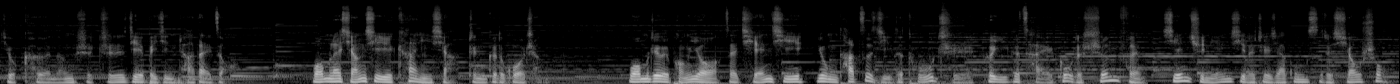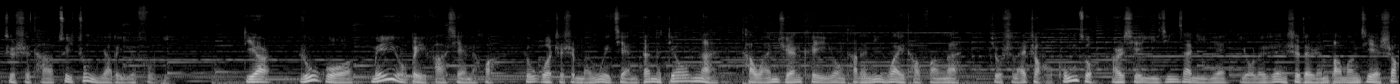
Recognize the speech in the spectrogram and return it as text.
就可能是直接被警察带走。我们来详细看一下整个的过程。我们这位朋友在前期用他自己的图纸和一个采购的身份，先去联系了这家公司的销售，这是他最重要的一个伏笔。第二，如果没有被发现的话，如果只是门卫简单的刁难，他完全可以用他的另外一套方案，就是来找工作，而且已经在里面有了认识的人帮忙介绍，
